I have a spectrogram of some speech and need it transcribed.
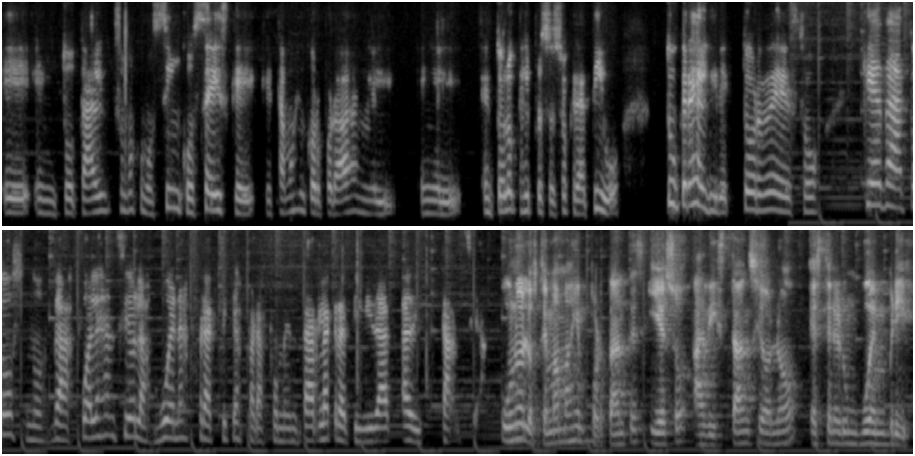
eh, en total somos como cinco o seis que, estamos incorporadas en, el, en, el, en todo lo que es el proceso creativo. Tú que eres el director de eso, ¿qué datos nos das? ¿Cuáles han sido las buenas prácticas para fomentar la creatividad a distancia? Uno de los temas más importantes, y eso a distancia o no, es tener un buen brief.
